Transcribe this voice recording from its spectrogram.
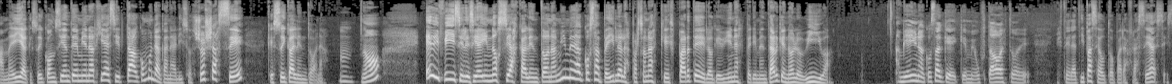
a medida que soy consciente de mi energía, decir, ta, ¿cómo la canalizo? Yo ya sé que soy calentona, Mm. ¿no? Es difícil decir ahí, no seas calentona. A mí me da cosa pedirle a las personas que es parte de lo que viene a experimentar que no lo viva. A mí hay una cosa que, que me gustaba esto de, este, la tipa se autoparafrasea, es, es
